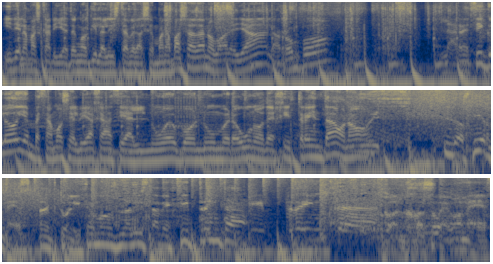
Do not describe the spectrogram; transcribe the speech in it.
y de la mascarilla. Tengo aquí la lista de la semana pasada, no vale ya, la rompo. La reciclo y empezamos el viaje hacia el nuevo número 1 de Hit 30, ¿o no? Los viernes actualizamos la lista de Hit 30, Hit 30. con Josué Gómez.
